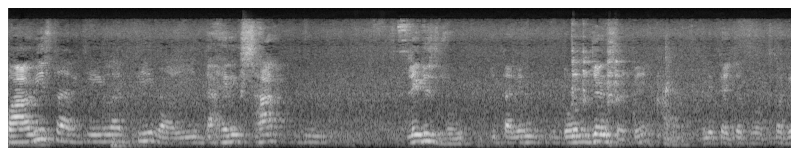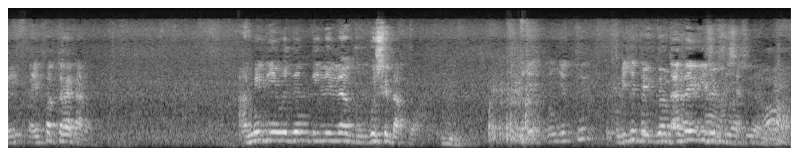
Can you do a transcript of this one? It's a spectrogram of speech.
बावीस तारखेला ती बाई डायरेक्ट सात लेडीज घेऊन तिथं आले दोन जेंट्स होते. आणि त्याच्यात मध्ये काही पत्रकार. आम्ही निवेदन दिलेल्या गोष्टी दाखवा. म्हणजे म्हणजे ती थोडीशी एकदम दादागिरी हां.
